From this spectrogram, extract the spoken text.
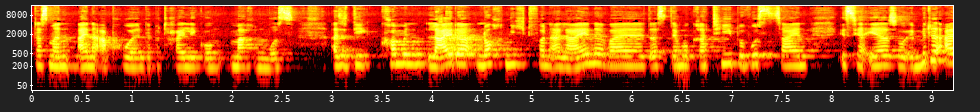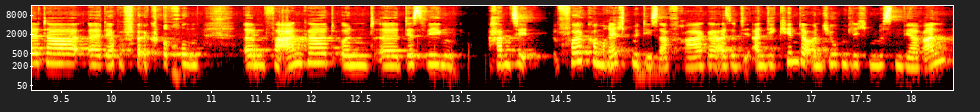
dass man eine abholende Beteiligung machen muss. Also die kommen leider noch nicht von alleine, weil das Demokratiebewusstsein ist ja eher so im Mittelalter äh, der Bevölkerung ähm, verankert und deswegen haben Sie vollkommen recht mit dieser Frage. Also die, an die Kinder und Jugendlichen müssen wir ran.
